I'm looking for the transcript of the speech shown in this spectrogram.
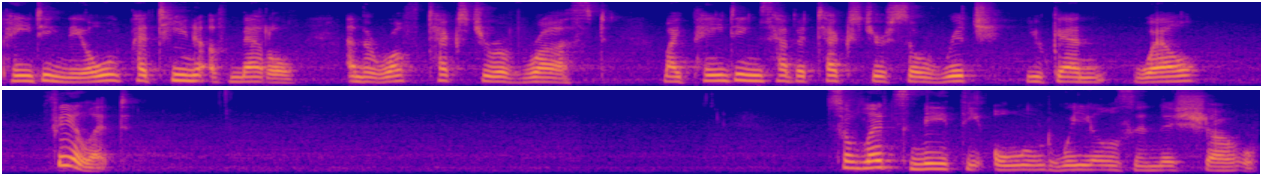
painting the old patina of metal and the rough texture of rust. My paintings have a texture so rich you can, well, feel it. So let's meet the old wheels in this show.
